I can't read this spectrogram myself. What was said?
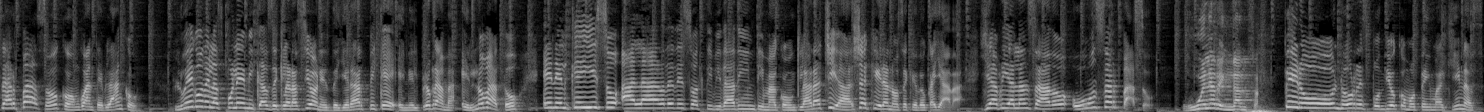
Zarpazo con guante blanco. Luego de las polémicas declaraciones de Gerard Piqué en el programa El Novato, en el que hizo alarde de su actividad íntima con Clara Chía, Shakira no se quedó callada y habría lanzado un zarpazo. Huele a venganza. Pero no respondió como te imaginas,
